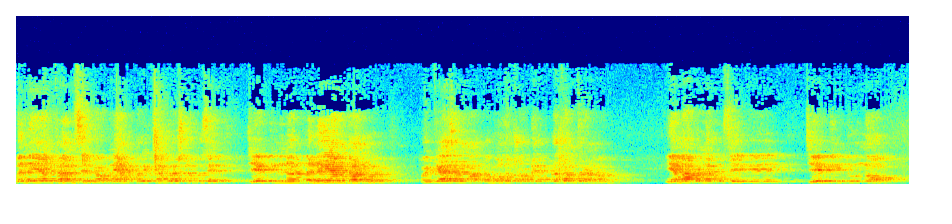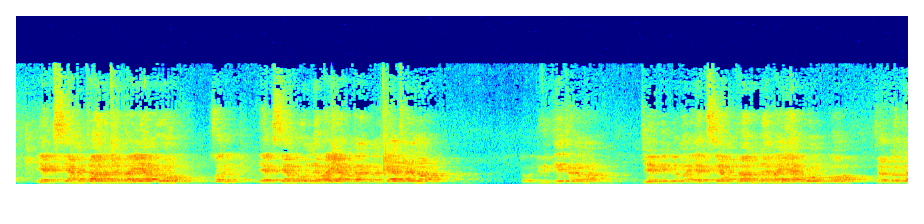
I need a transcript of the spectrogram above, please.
બંને આમ ધન છે, તો આપણે એમ પરીક્ષામાં પ્રશ્ન પૂછે, જે બિંદુના બંને આમ ધન હોય, તો કયા ચરણમાં? તો હું લખશું આપણે પ્રથમ ચરણમાં. એમ આપણને પૂછે કે જે બિંદુનો x યામ ધન અને y યામ ઋણ સોરી x યામ ઋણ ને y આમ ધન, તો કયા ચરણમાં? તો દ્વિતીય ચરણમાં, જે બિંદુનો x યામ ધન અને y યામ ઋણ તો ચતુર્થ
